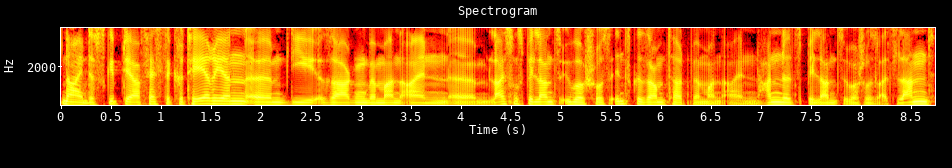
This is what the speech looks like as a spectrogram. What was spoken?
Nein, es gibt ja feste Kriterien, ähm, die sagen, wenn man einen ähm, Leistungsbilanzüberschuss insgesamt hat, wenn man einen Handelsbilanzüberschuss als Land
